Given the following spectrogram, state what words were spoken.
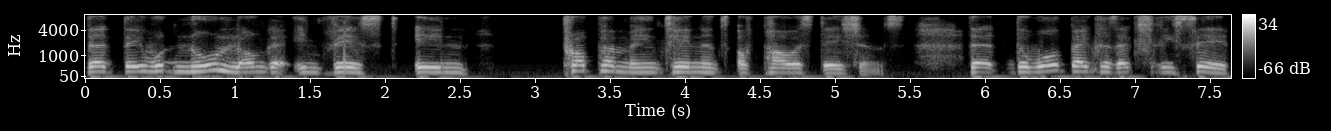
that they would no longer invest in proper maintenance of power stations. That the World Bank has actually said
